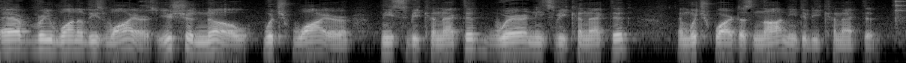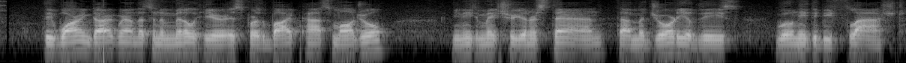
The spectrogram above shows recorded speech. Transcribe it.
every one of these wires. You should know which wire needs to be connected, where it needs to be connected, and which wire does not need to be connected. The wiring diagram that's in the middle here is for the bypass module. You need to make sure you understand that majority of these will need to be flashed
